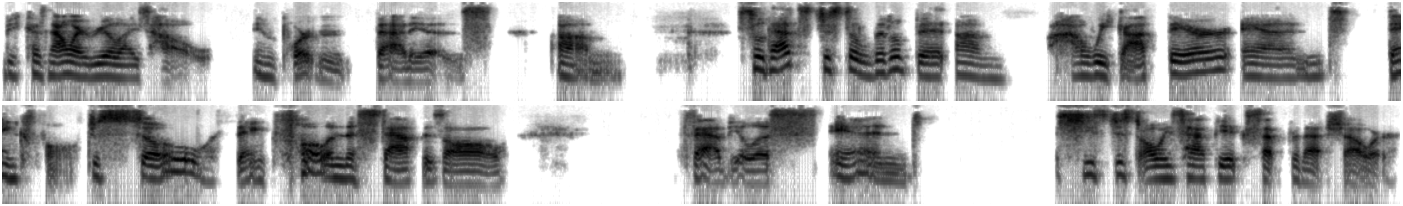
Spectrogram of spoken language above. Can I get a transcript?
because now I realize how important that is. Um, so that's just a little bit um, how we got there and thankful, just so thankful. And the staff is all fabulous. And she's just always happy except for that shower.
